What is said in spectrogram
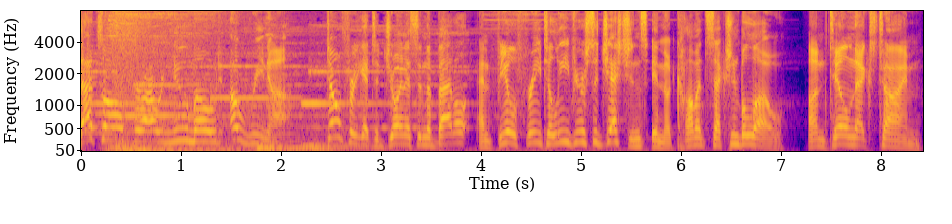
That's all for our new mode, Arena. Don't forget to join us in the battle and feel free to leave your suggestions in the comment section below. Until next time,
